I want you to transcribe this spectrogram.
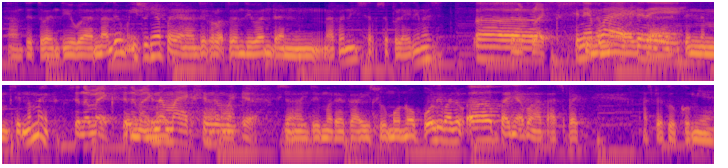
nanti 21 nanti isunya apa ya nanti kalau 21 dan apa nih se- sebelah ini Mas? Eh, Cineplex. Cineplex ini. Cinem- Cinemax. Cinemax, Cinemax. Cinemax, Cinemax. Ya. Bisa nanti mereka isu monopoli macam eh, banyak banget aspek aspek hukumnya.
